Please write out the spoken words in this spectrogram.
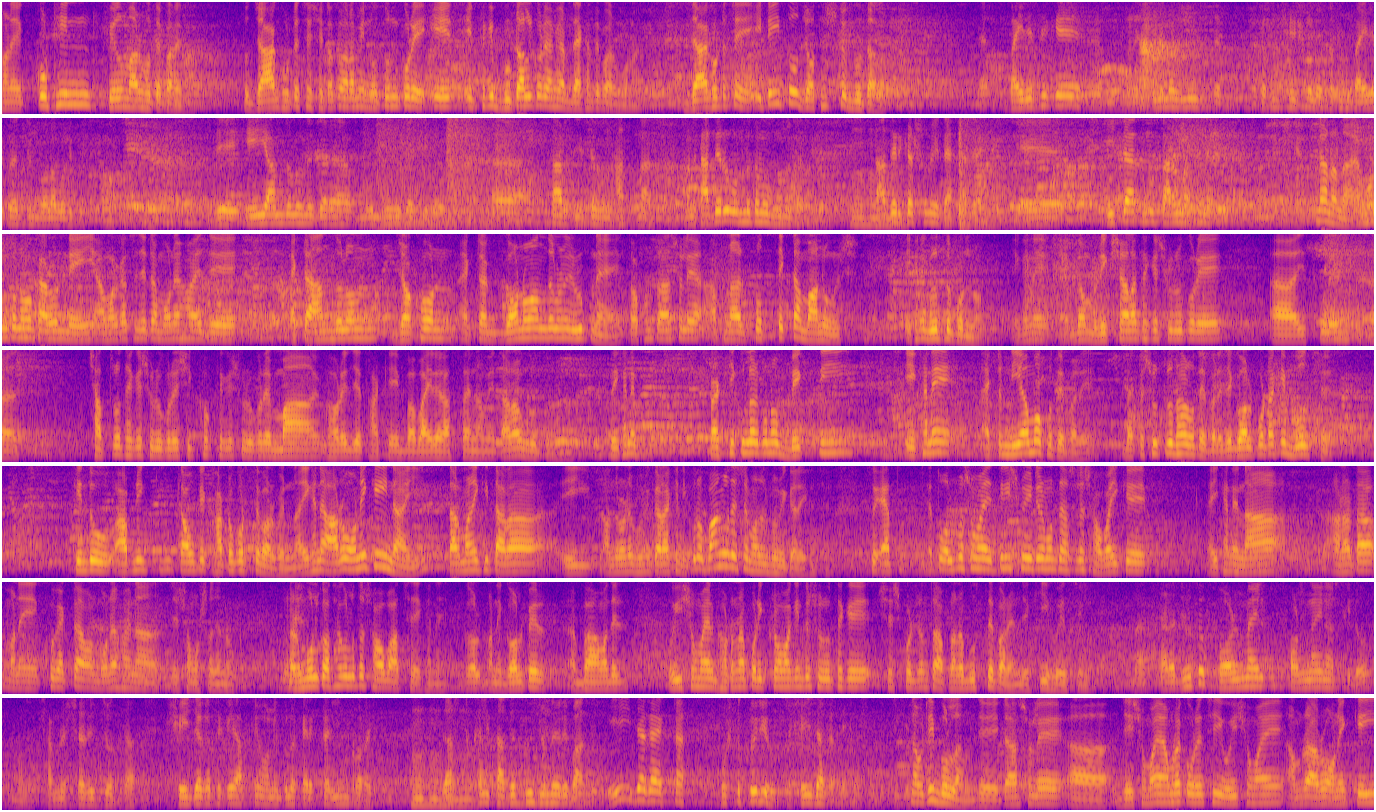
মানে কঠিন ফিল্ম আর হতে পারে না। তো যা ঘটেছে সেটা তো আর আমি নতুন করে এর এর থেকে ব্রুটাল করে আমি আর দেখাতে পারব না। যা ঘটেছে এটাই তো যথেষ্ট ব্রুটাল বাইরে থেকে মানে সিনেমা রিলিজ যখন শেষ হলো তখন বাইরে কয়েকজন বলা বলি করছিল যে এই আন্দোলনে যারা মূল ভূমিকা ছিল সার্জিস এবং হাসনার মানে তাদেরও অন্যতম ভূমিকা ছিল। তাদেরকে আসলে দেখা যায় যে এইটা কোনো কারণ আছে না না না না, এমন কোনো কারণ নেই। আমার কাছে যেটা মনে হয় যে একটা আন্দোলন যখন একটা গণ আন্দোলনের রূপ নেয়, তখন তো আসলে আপনার প্রত্যেকটা মানুষ এখানে গুরুত্বপূর্ণ। এখানে একদম রিক্সাওয়ালা থেকে শুরু করে স্কুলের ছাত্র থেকে শুরু করে, শিক্ষক থেকে শুরু করে, মা ঘরে যে থাকে বা বাইরে রাস্তায় নামে, তারাও গুরুত্বপূর্ণ। তো এখানে পার্টিকুলার কোনো ব্যক্তি এখানে একটা নিয়ামক হতে পারে বা একটা সূত্রধর হতে পারে যে গল্পটাকে বলছে। কিন্তু আপনি কাউকে খাটো করতে পারবেন না। এখানে আরও অনেকেই নাই, তার মানে কি তারা এই আন্দোলনের ভূমিকা রাখেনি। পুরো বাংলাদেশের মানুষ ভূমিকা রেখেছে। সো এত এত অল্প সময় তিরিশ মিনিটের মধ্যে আসলে সবাইকে এখানে না আনাটা মানে খুব একটা আমার মনে হয় না যে সমস্যাজনক। কারণ মূল কথাগুলো তো সব আছে এখানে। মানে গল্পের বা আমাদের ওই সময়ের ঘটনা পরিক্রমা কিন্তু শুরু থেকে শেষ পর্যন্ত আপনারা বুঝতে পারেন যে কি হয়েছিল। তারা যেহেতু ফরলাইন ফরলাইনার ছিল মানে সামনের সারির যোদ্ধা সেই জায়গা থেকে আপনি অনেকগুলো ক্যারেক্টার ইন করাইছেন। জাস্ট খালি তাদের দুজনের বাদে। এই জায়গায় একটা প্রশ্ন তৈরি হচ্ছে সেই জায়গা থেকে আসলে না ওটাই বললাম যে এটা আসলে যে সময় আমরা করেছি ওই সময়ে আমরা আরও অনেককেই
